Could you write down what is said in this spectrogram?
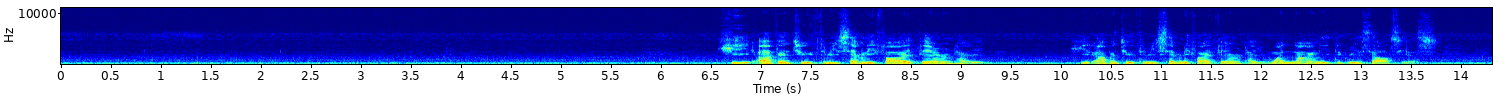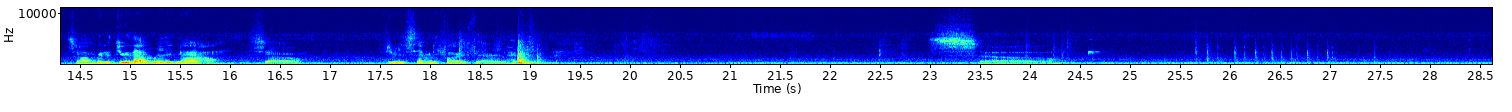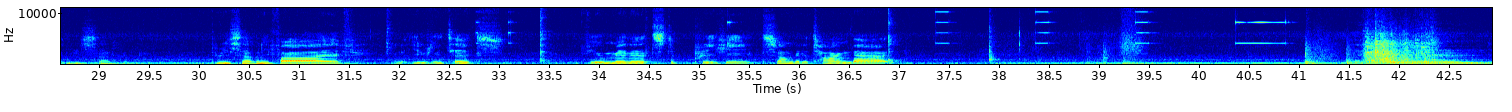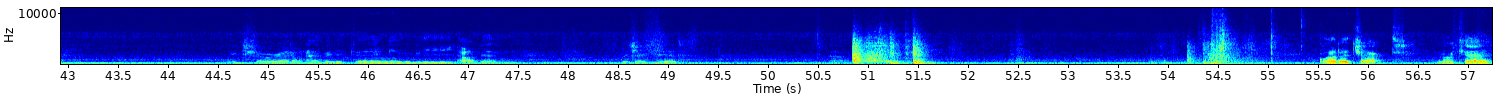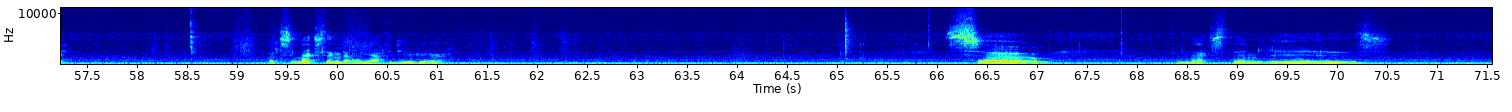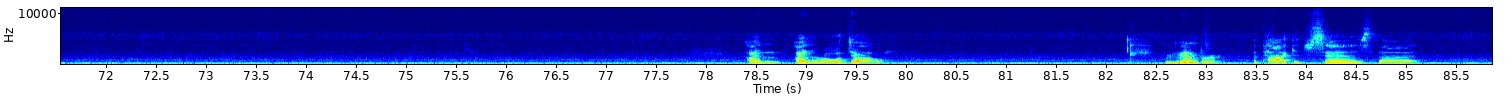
Heat oven to 375 Fahrenheit. Heat oven to 375 Fahrenheit, 190 degrees Celsius. So I'm going to do that right now. So 375 Fahrenheit. So 375 and it usually takes a few minutes to preheat so I'm going to time that and make sure I don't have anything in the oven which I did uh, Glad I checked. Okay. What's the next thing that we have to do here? So, the next thing is un unroll dough. remember the package says that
